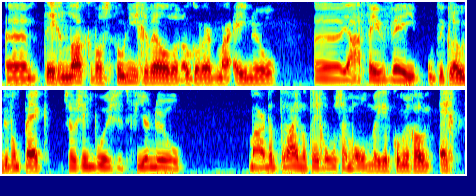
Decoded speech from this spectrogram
Um, tegen NAC was het ook niet geweldig, ook al werd het maar 1-0. Uh, ja, VVV op de kloten van PEC. Zo simpel is het 4-0. Maar dat draait dan tegen ons helemaal om. Weet je, dan kom je gewoon echt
